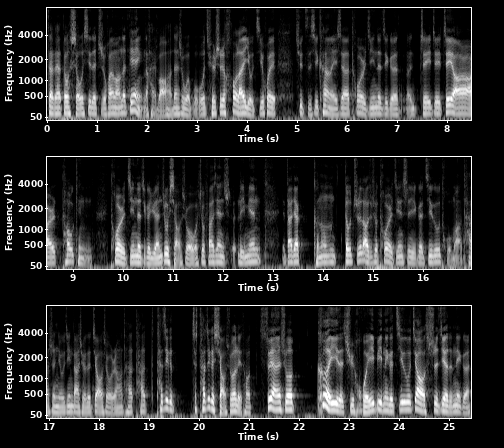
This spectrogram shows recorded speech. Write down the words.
大家都熟悉的《指环王》的电影的海报哈，但是我我我确实后来有机会去仔细看了一下托尔金的这个呃 J J J R R Tolkien。托尔金的这个原著小说，我就发现里面大家可能都知道，就说托尔金是一个基督徒嘛，他是牛津大学的教授，然后他他他这个他这个小说里头，虽然说刻意的去回避那个基督教世界的那个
